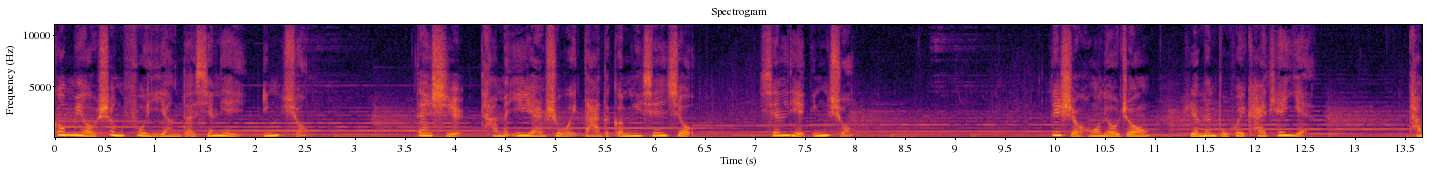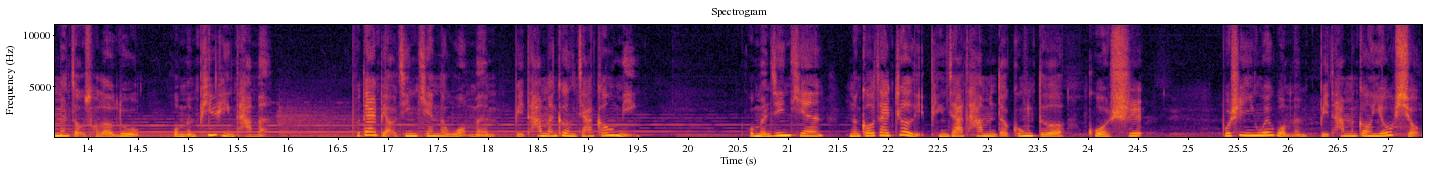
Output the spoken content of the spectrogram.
更没有胜负一样的先烈英雄，但是他们依然是伟大的革命先秀、先烈英雄。历史洪流中，人们不会开天眼，他们走错了路，我们批评他们。不代表今天的我们比他们更加高明。我们今天能够在这里评价他们的功德过失，不是因为我们比他们更优秀，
